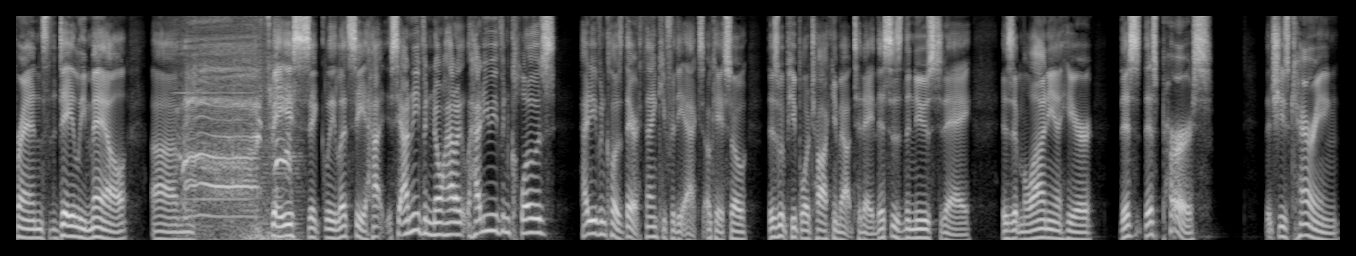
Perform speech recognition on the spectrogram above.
friends, the Daily Mail. Um, basically, let's see. How, see, I don't even know how to. How do you even close? How do you even close? There. Thank you for the X. Okay, so this is what people are talking about today. This is the news today. Is it Melania here? This this purse that she's carrying.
